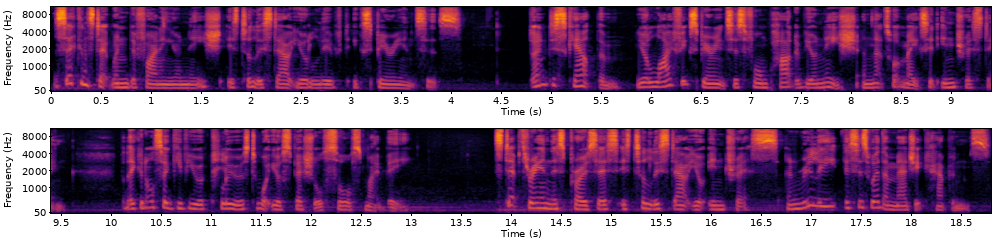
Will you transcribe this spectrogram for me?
The second step when defining your niche is to list out your lived experiences. Don't discount them. Your life experiences form part of your niche, and that's what makes it interesting. But they can also give you a clue as to what your special sauce might be. Step three in this process is to list out your interests, and really, this is where the magic happens.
